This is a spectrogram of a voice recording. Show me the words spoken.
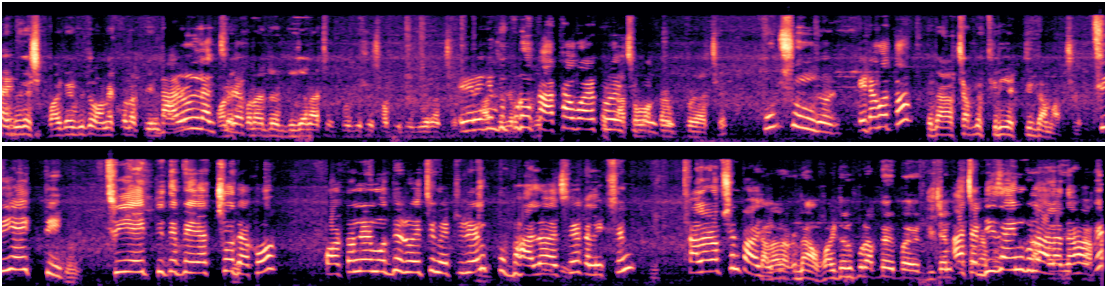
তাই। বিদেশ হোয়াইটের ভিতরে অনেক কটা প্রিন্ট দারুণ লাগছে অনেক। কটা ডিজাইন আছে প্রচুর সব কিছু ডিজাইন আছে। এখানে কিন্তু পুরো কাঁথা ওয়ার্ক রয়েছে কাঁথা ওয়ার্কের কিন্তু। উপরে আছে। খুব সুন্দর। এটা কত? এটা আছে আপনার থ্রি এইটটি দাম আছে। থ্রি এইটটি থ্রি এইটটিতে পেয়ে যাচ্ছ দেখো। কটনের মধ্যে রয়েছে মেটেরিয়াল খুব ভালো আছে কালেকশন কালার অপশন পাওয়া যাবে? না হোয়াইটের উপর আপনি ডিজাইন আচ্ছা, ডিজাইনগুলো আলাদা হবে,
